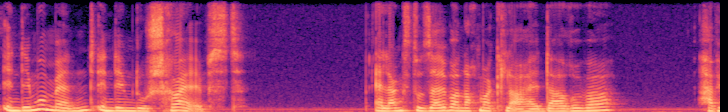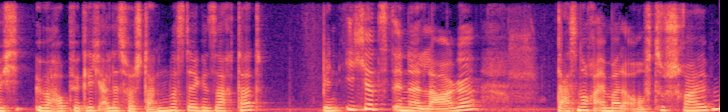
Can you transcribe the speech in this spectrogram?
in dem Moment, in dem du schreibst, erlangst du selber nochmal Klarheit darüber, habe ich überhaupt wirklich alles verstanden, was der gesagt hat? Bin ich jetzt in der Lage, das noch einmal aufzuschreiben?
